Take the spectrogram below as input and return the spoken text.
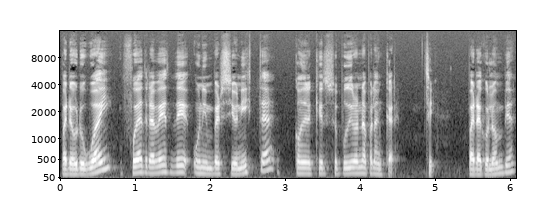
Para Uruguay fue a través de un inversionista con el que se pudieron apalancar. Sí. Para Colombia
